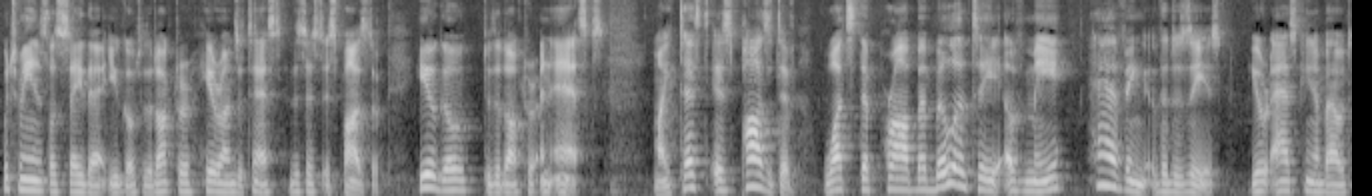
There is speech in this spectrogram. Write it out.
Which means, let's say that you go to the doctor, he runs a test, the test is positive. You go to the doctor and asks, My test is positive. What's the probability of me having the disease? You're asking about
